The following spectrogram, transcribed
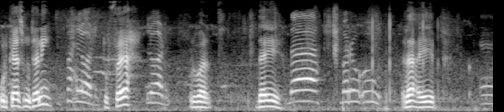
قول كده اسمه تاني. تفاح الورد. تفاح؟ الورد. والورد ده إيه؟ ده برقوق لا عيب. آه،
